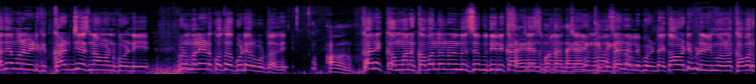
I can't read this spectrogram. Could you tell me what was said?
అదే మనం వీటికి కట్ చేసినాం అనుకోండి ఇప్పుడు మళ్ళీ ఇక్కడ కొత్తగా కూటేరు పుడుతుంది. అవును. కానీ మన కవర్లలో ఉన్నసేపు దీన్ని కట్ చేసి Side వెళ్ళిపోయింటాయి కాబట్టి ఇప్పుడు మన కవర్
